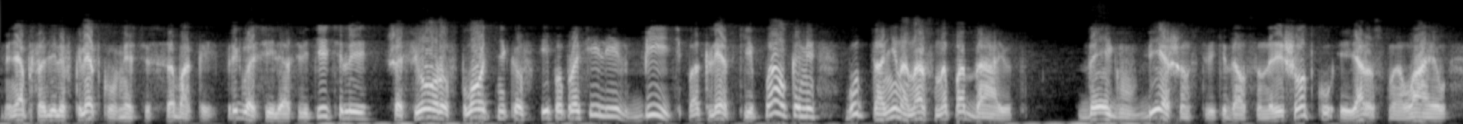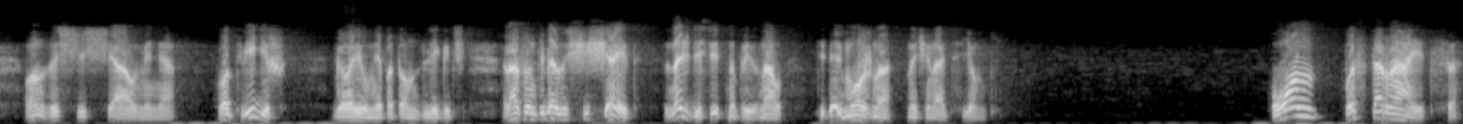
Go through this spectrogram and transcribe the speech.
Меня посадили в клетку вместе с собакой, пригласили осветителей, шоферов, плотников и попросили их бить по клетке палками, будто они на нас нападают. Дейк в бешенстве кидался на решетку и яростно лаял. Он защищал меня. «Вот видишь», — говорил мне потом Длигач, — «раз он тебя защищает, значит, действительно признал. Теперь можно начинать съемки». Он постарается.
